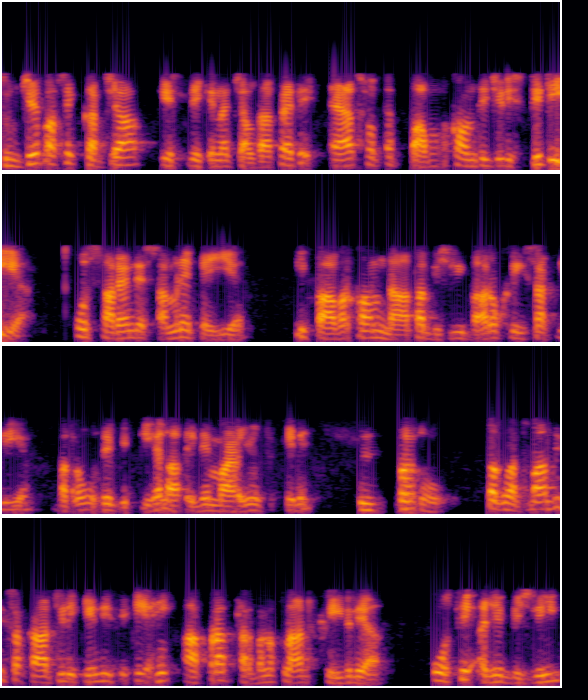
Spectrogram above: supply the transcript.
ਦੂਜੇ ਪਾਸੇ ਕਰਜ਼ਾ ਇਸ ਤਰੀਕੇ ਨਾਲ ਚੱਲਦਾ ਪਿਆ ਤੇ ਇਸ ਵਕਤ ਪਾਵਰਕਾਮ ਦੀ ਜਿਹੜੀ ਸਥਿਤੀ ਆ, ਉਹ ਸਾਰਿਆਂ ਦੇ ਸਾਹਮਣੇ ਪਈ ਹੈ ਕਿ ਪਾਵਰਕਾਮ ਨਾ ਤਾਂ ਬਿਜਲੀ ਬਾਹਰੋਂ ਖਰੀਦ ਸਕਦੀ ਹੈ, ਮਤਲਬ ਉਹਦੇ ਵਿੱਤੀ ਹਾਲਾਤ ਇਹਦੇ ਮਾੜੇ ਹੋ ਚੁੱਕੇ ਨੇ। ਨੰਬਰ ਭਗਵੰਤ ਮਾਨ ਦੀ ਸਰਕਾਰ ਜਿਹੜੀ ਕਹਿੰਦੀ ਸੀ ਕਿ ਅਸੀਂ ਆਪਣਾ ਥਰਮਲ ਪਲਾਂਟ ਖਰੀਦ ਲਿਆ, ਉੱਥੇ ਅਜੇ ਬਿਜਲੀ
